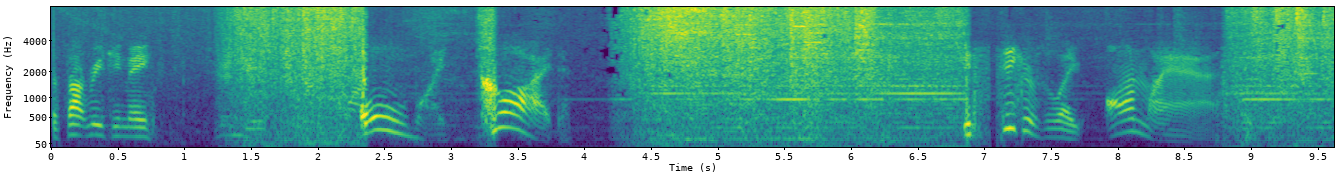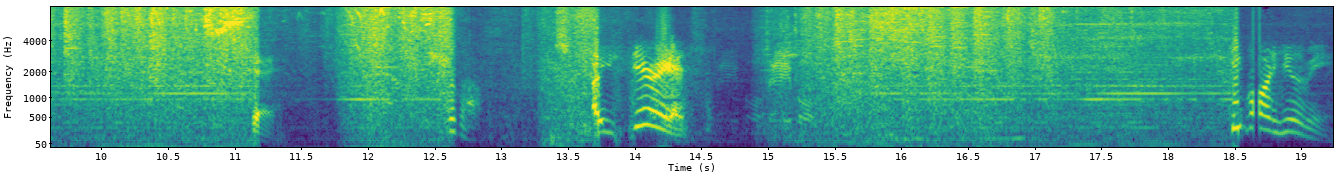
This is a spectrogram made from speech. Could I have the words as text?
It's not reaching me. Oh my god! These seekers are like on my ass. Okay. What the? Are you serious? Keep on healing me.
